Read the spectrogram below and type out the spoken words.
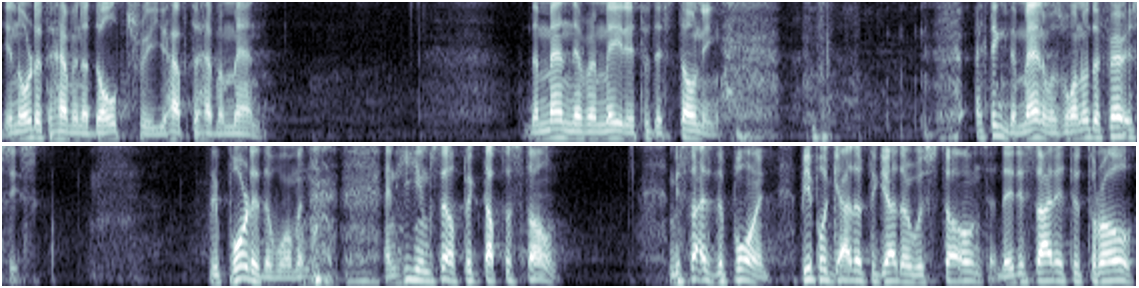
in order to have an adultery, you have to have a man. The man never made it to the stoning. I think the man was one of the Pharisees reported the woman and he himself picked up the stone. Besides the point, people gathered together with stones and they decided to throw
